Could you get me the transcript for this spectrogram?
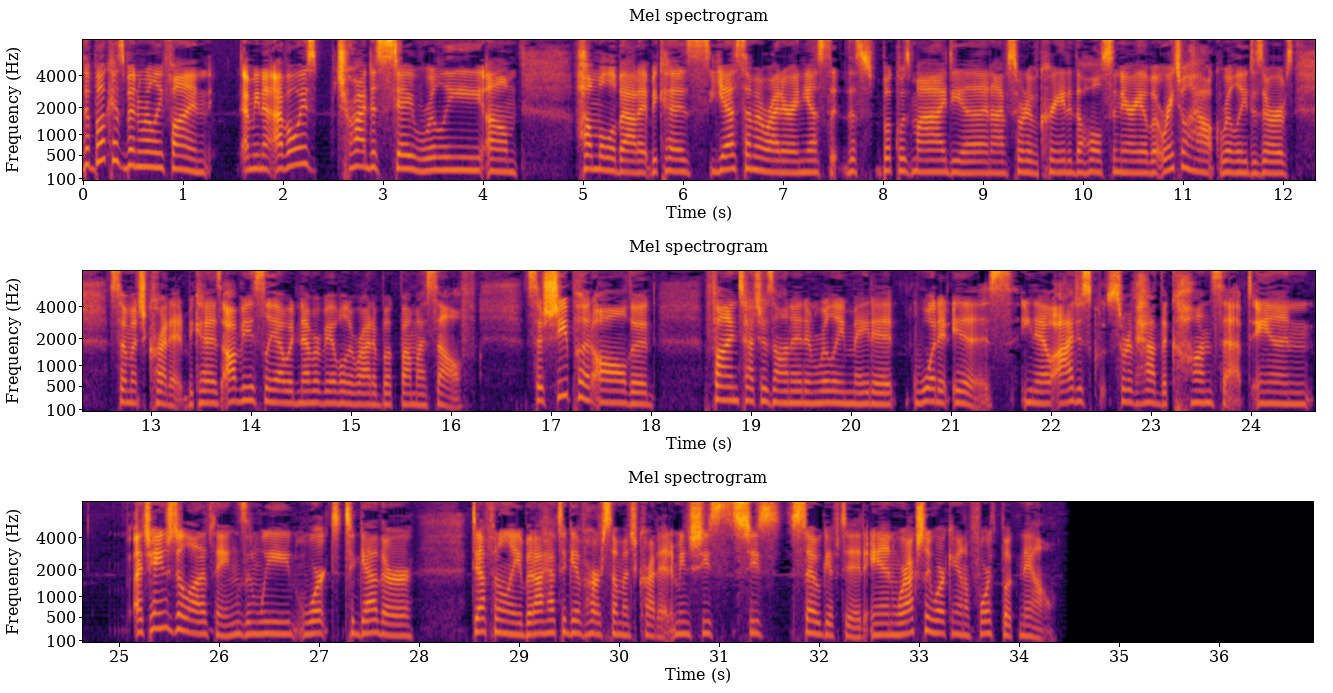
the book has been really fun. I mean, I've always tried to stay really um, humble about it because, yes, I'm a writer, and yes, th- this book was my idea, and I've sort of created the whole scenario. But Rachel Hauck really deserves so much credit because obviously I would never be able to write a book by myself. So she put all the fine touches on it and really made it what it is. You know, I just sort of had the concept and I changed a lot of things and we worked together definitely but i have to give her so much credit. I mean she's she's so gifted and we're actually working on a fourth book now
